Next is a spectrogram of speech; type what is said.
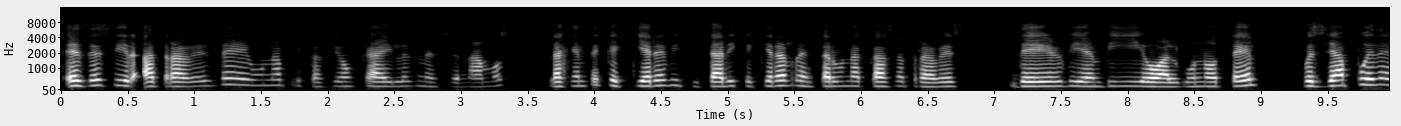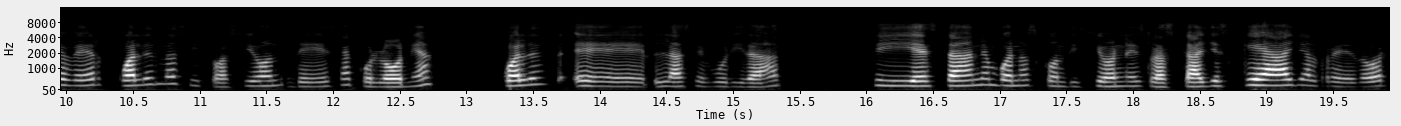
Es decir, a través de una aplicación que ahí les mencionamos, la gente que quiere visitar y que quiere rentar una casa a través de Airbnb o algún hotel, pues ya puede ver cuál es la situación de esa colonia, cuál es eh, la seguridad, si están en buenas condiciones las calles, qué hay alrededor.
